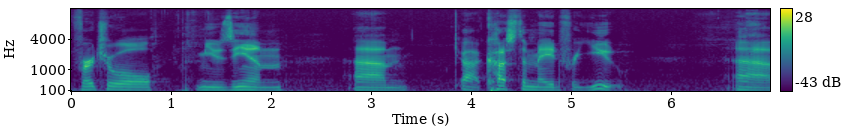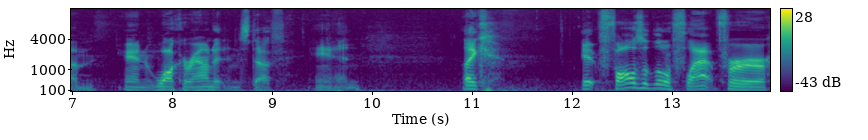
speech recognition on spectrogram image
virtual museum um, uh, custom made for you um, and walk around it and stuff and like it falls a little flat for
